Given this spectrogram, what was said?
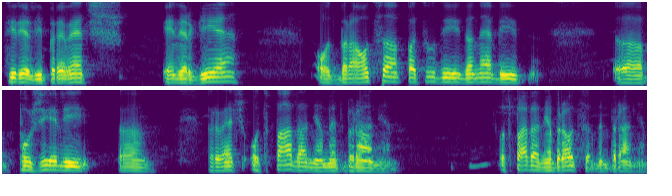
tirjali preveč energije od bralca, pa tudi, da ne bi uh, poželi uh, preveč odpadanja med branjem odpadanja bralca med branjem.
